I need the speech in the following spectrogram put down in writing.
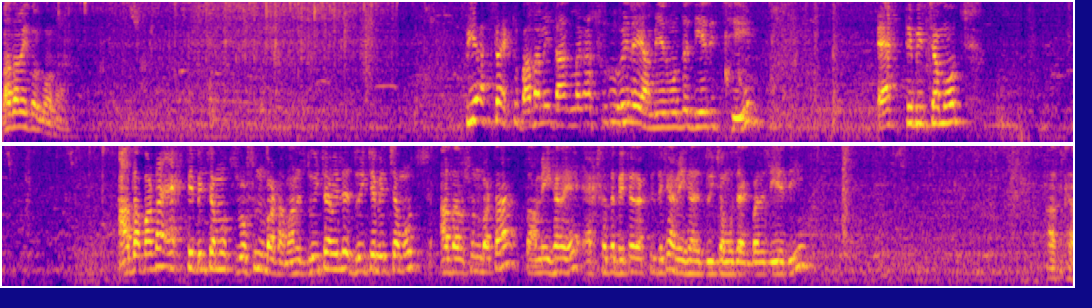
বাদামি করব না। পেঁয়াজটা একটু বাদামি দাগ লাগা শুরু হইলে আমি এর মধ্যে দিয়ে দিচ্ছি এক টেবিল চামচ আদা বাটা এক টেবিল চামচ, রসুন বাটা মানে দুইটা মিলে দুই টেবিল চামচ আদা, রসুন বাটা। তো আমি এখানে একসাথে বেটে রাখছি, দেখে আমি এখানে দুই চামচ একবারে দিয়ে দিই। আচ্ছা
